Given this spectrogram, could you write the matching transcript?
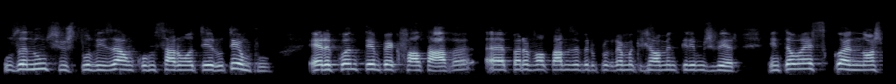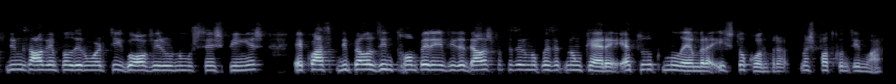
Os anúncios de televisão começaram a ter o tempo era quanto tempo é que faltava uh, para voltarmos a ver o programa que realmente queríamos ver. Então, é quando nós pedimos a alguém para ler um artigo ou ouvir o número sem espinhas, é quase pedir para elas interromperem a vida delas para fazer uma coisa que não querem. É tudo que me lembra e estou contra, mas pode continuar.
